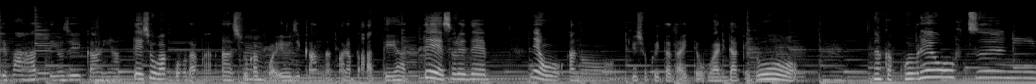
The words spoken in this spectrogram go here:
でバーって4時間やって小学校だからあ小学校は4時間だからバーってやってそれでねおあの給食いただいて終わりだけどなんかこれを普通に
